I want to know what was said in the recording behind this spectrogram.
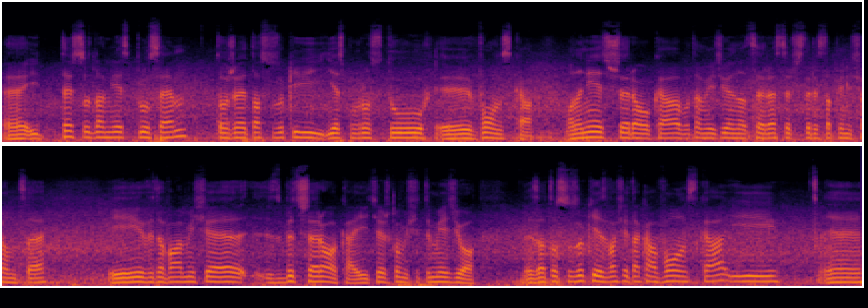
E, I też co dla mnie jest plusem, to że ta Suzuki jest po prostu e, wąska. Ona nie jest szeroka, bo tam jeździłem na CRS 450 i wydawała mi się zbyt szeroka i ciężko mi się tym jeździło. Za to Suzuki jest właśnie taka wąska i e,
